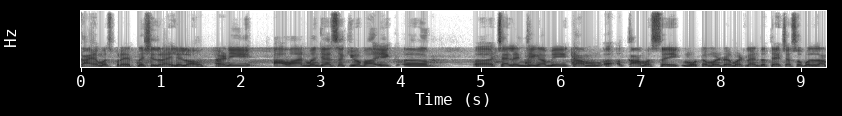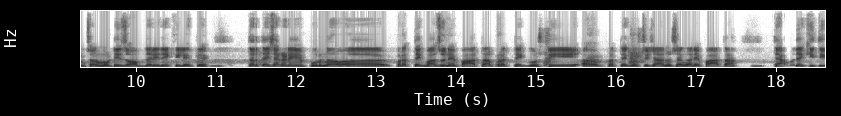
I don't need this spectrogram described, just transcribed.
कायमच प्रयत्नशील राहिलेलो आहोत. आणि आव्हान म्हणजे असं की बाबा एक चॅलेंजिंग आम्ही काम काम असतं एक मोठं मंडळ म्हटल्यानंतर त्याच्यासोबतच आमच्यावर मोठी जबाबदारी देखील येते. तर त्याच्याकडे पूर्ण प्रत्येक बाजूने पाहता प्रत्येक गोष्टी प्रत्येक गोष्टीच्या अनुषंगाने पाहता त्यामध्ये किती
